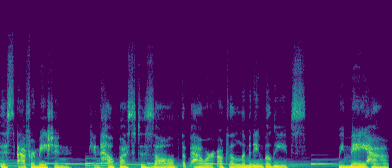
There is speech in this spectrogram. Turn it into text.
This affirmation can help us dissolve the power of the limiting beliefs we may have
